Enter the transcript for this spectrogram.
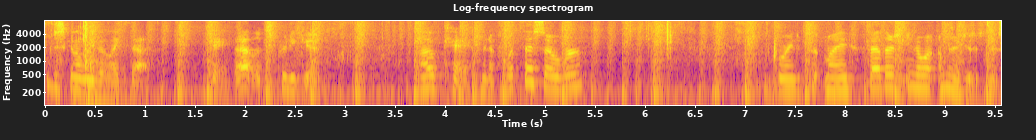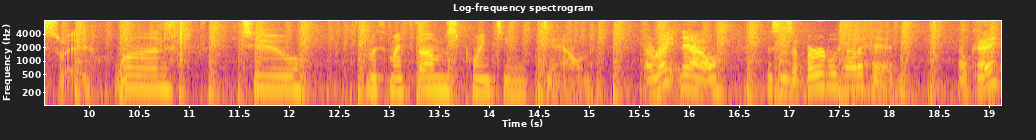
I'm just going to leave it like that. Okay, that looks pretty good. Okay, I'm going to flip this over. Going to put my feathers, you know what, I'm going to do it this way. One, two, with my thumbs pointing down. Now right now, this is a bird without a head, okay?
